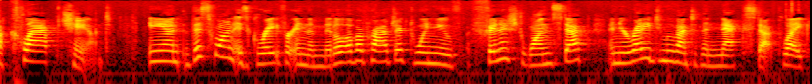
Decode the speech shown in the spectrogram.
a clap chant. And this one is great for in the middle of a project when you've finished one step and you're ready to move on to the next step. Like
